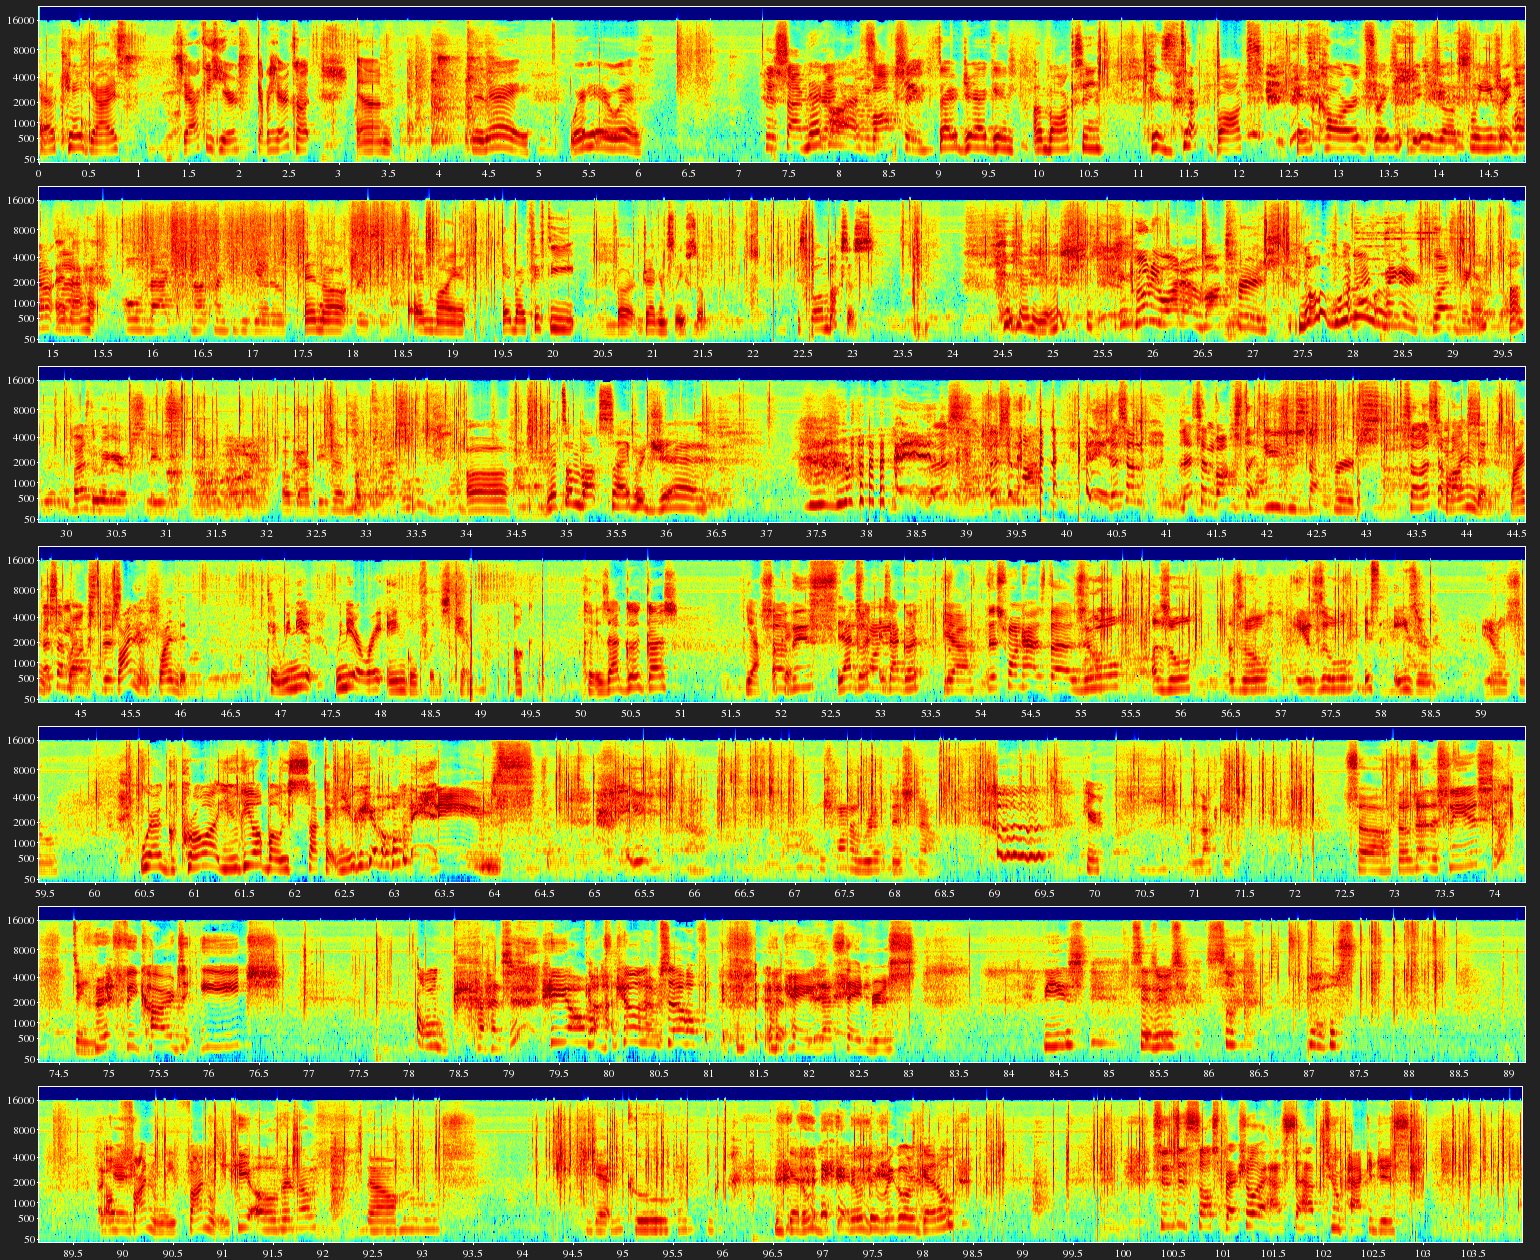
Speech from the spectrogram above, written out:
Okay, guys, Jackie here, got a haircut, and today we're here with His Cyber Nicholas. unboxing. Cyber Dragon unboxing his deck box, his cards, right, his uh, sleeves right now, and I have All that, not trying to be ghetto. and uh, Racist. and my and my 50 uh, dragon sleeves. So let's go unbox this. Who do you want to unbox first? No, Who has the what? bigger? Who has the bigger? Huh? Who has the bigger sleeves? Oh god, these best. Uh, let's unbox Cyber Jet. Let's, let's unbox the, let's, un, let's unbox the easy stuff first. So let's unbox Find it. it. Find it. Let's Find unbox it. this. Find thing. it. Find it. Okay, we need we need a right angle for this camera. Okay. Okay, is that good, guys? Yeah. So okay. these- is that good? one- Is that good? Yeah, this one has the Azul, Azul, Azul, Azul, It's Azer. Azul. We're pro at Yu-Gi-Oh, but we suck at Yu-Gi-Oh. Names. I just want to rip this now. Here. Lucky. So those are the sleeves. Dang. 50 cards each. Oh god, he almost God. killed himself. Okay, that's dangerous. These scissors suck balls. Okay, Oh, finally, finally. he opened them. No. Getting cool. Ghetto, ghetto, the regular ghetto. Since it's so special, it has to have two packages.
